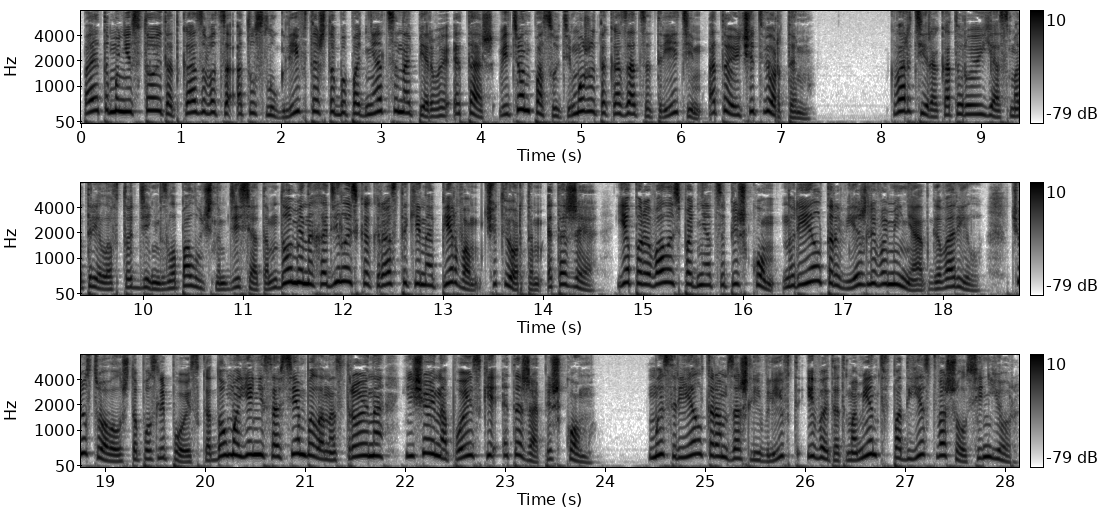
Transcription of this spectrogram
Поэтому не стоит отказываться от услуг лифта, чтобы подняться на первый этаж, ведь он, по сути, может оказаться третьим, а то и четвертым. Квартира, которую я смотрела в тот день в злополучном десятом доме, находилась как раз-таки на первом, четвертом этаже. Я порывалась подняться пешком, но риэлтор вежливо меня отговорил. Чувствовал, что после поиска дома я не совсем была настроена еще и на поиски этажа пешком. Мы с риэлтором зашли в лифт, и в этот момент в подъезд вошел сеньор.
